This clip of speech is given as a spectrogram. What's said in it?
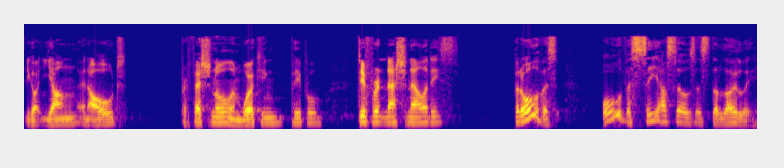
You got young and old, professional and working people, different nationalities. But all of us, all of us see ourselves as the lowly.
